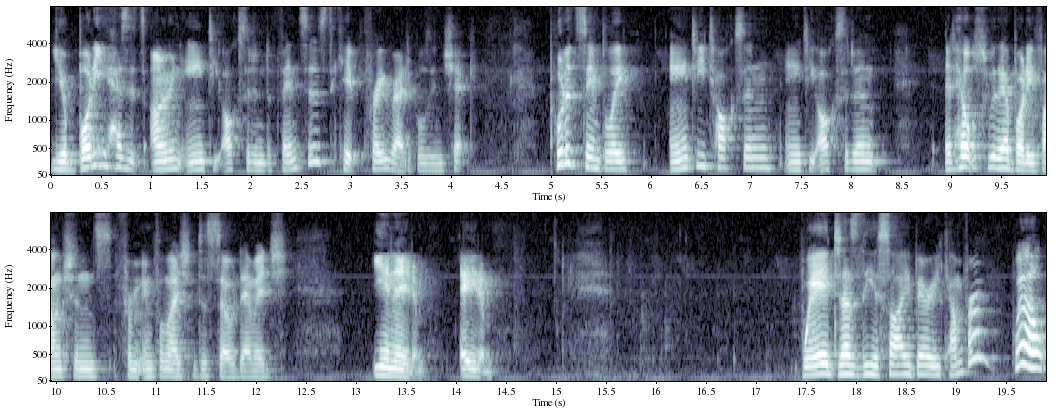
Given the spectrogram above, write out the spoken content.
Your body has its own antioxidant defenses to keep free radicals in check. Put it simply, antitoxin, antioxidant, it helps with our body functions from inflammation to cell damage. You need them. Eat them. Where does the acai berry come from? Well,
